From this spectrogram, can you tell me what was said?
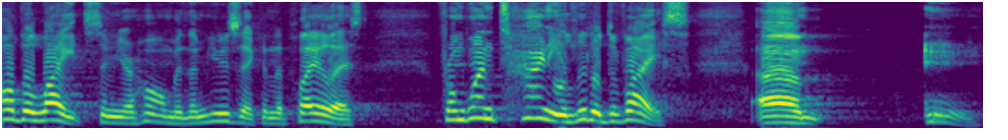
all the lights in your home and the music and the playlist from one tiny little device. Um,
